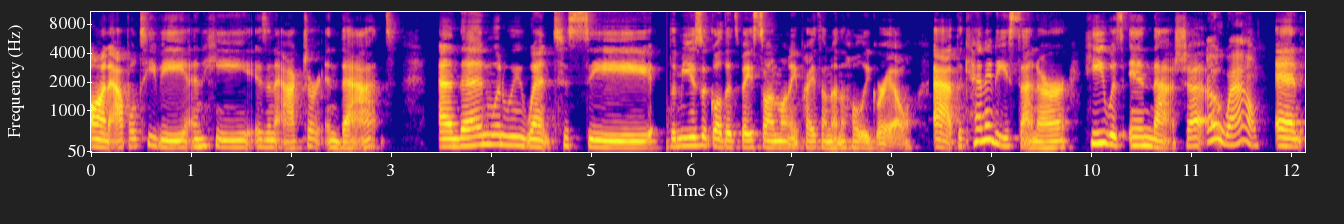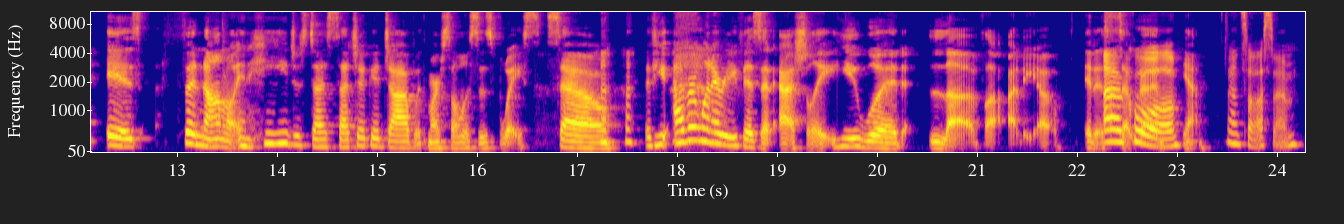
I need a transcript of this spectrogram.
on Apple TV, and he is an actor in that. And then when we went to see the musical that's based on Monty Python and the Holy Grail at the Kennedy Center, he was in that show Oh, wow. and is phenomenal. And he just does such a good job with Marcellus's voice. So if you ever want to revisit Ashley, you would love the audio. It is Oh, so cool. good. Yeah. That's awesome.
